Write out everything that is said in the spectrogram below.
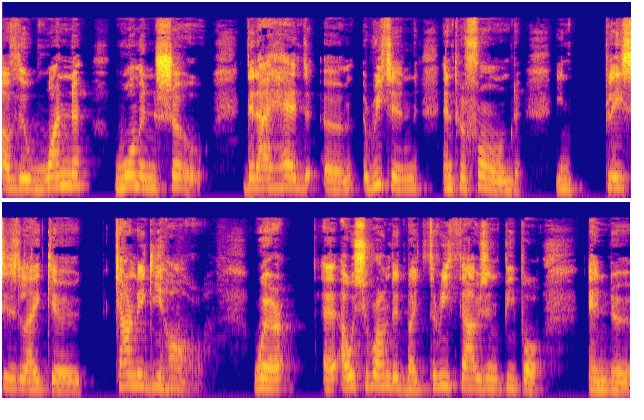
of the one woman show that I had um, written and performed in places like uh, Carnegie Hall, where uh, I was surrounded by 3,000 people and uh,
